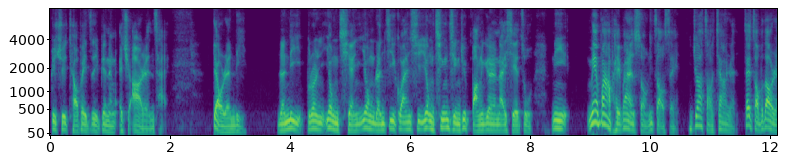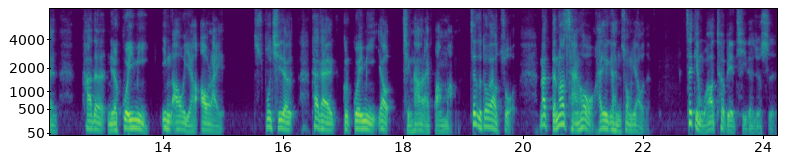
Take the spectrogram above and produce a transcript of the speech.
必须调配自己变成 HR 人才，调人力，人力不论用钱、用人际关系、用亲情去绑一个人来协助你。没有办法陪伴的时候，你找谁？你就要找家人。再找不到人，她的你的闺蜜硬凹也要凹来，夫妻的太太闺闺蜜要请她来帮忙，这个都要做。那等到产后，还有一个很重要的，这点我要特别提的就是，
